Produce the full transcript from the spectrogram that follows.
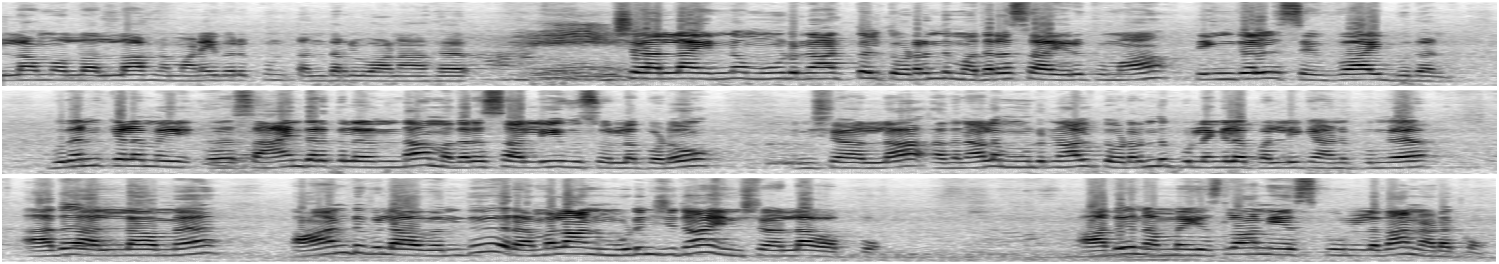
எல்லாம் அல்லாஹ் நம் அனைவருக்கும் தந்தருள்வானாக. இன்ஷா அல்லா இன்னும் மூன்று நாட்கள் தொடர்ந்து மதரசா இருக்குமா? திங்கள் செவ்வாய் புதன். புதன்கிழமை சாயந்தரத்துலேருந்து தான் மதரசா லீவு சொல்லப்படும். இன்ஷா அல்லாஹ் அதனால் மூன்று நாள் தொடர்ந்து பிள்ளைங்களை பள்ளிக்கு அனுப்புங்க. அது அல்லாமல் ஆண்டு விழா வந்து ரமலான் முடிஞ்சு தான் இன்ஷா அல்லா வைப்போம். அது நம்ம இஸ்லாமிய ஸ்கூலில் தான் நடக்கும்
